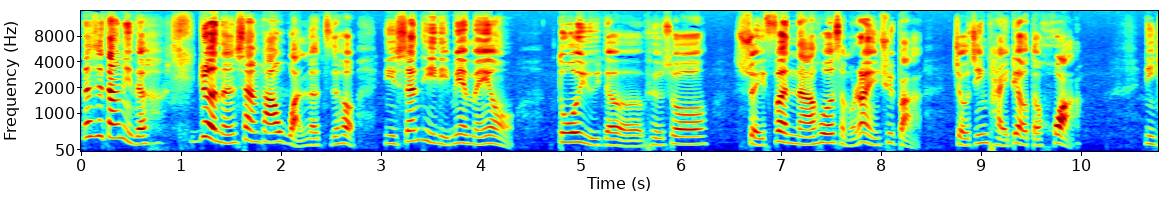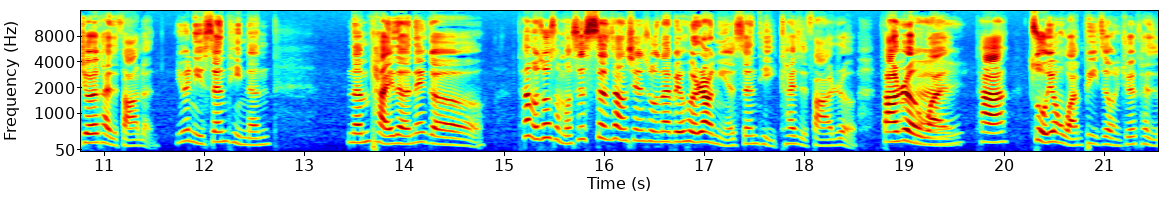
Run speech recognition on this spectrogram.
但是当你的热能散发完了之后，你身体里面没有多余的，比如说水分啊或者什么，让你去把酒精排掉的话，你就会开始发冷，因为你身体能能排的那个，他们说什么是肾上腺素那边会让你的身体开始发热，发热完它作用完毕之后，你就会开始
